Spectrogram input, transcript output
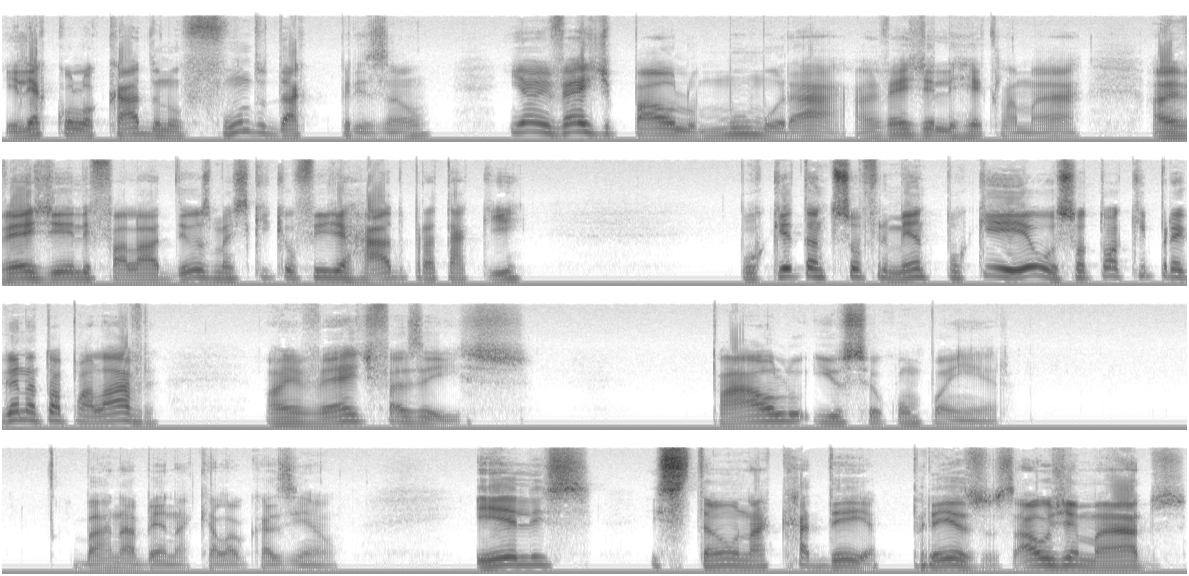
ele é colocado no fundo da prisão. E ao invés de Paulo murmurar, ao invés de ele reclamar, ao invés de ele falar, Deus, mas o que, que eu fiz de errado para estar tá aqui? Por que tanto sofrimento? Por que? Eu só estou aqui pregando a tua palavra. Ao invés de fazer isso, Paulo e o seu companheiro, Barnabé, naquela ocasião, eles estão na cadeia, presos, algemados,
